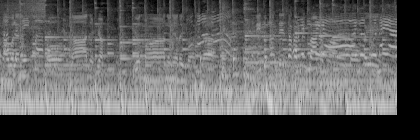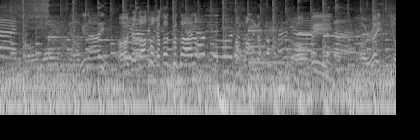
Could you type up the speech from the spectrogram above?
Saka wala na. So, na ano siya. Yun, mga ano niya rin dito lang din sa Carmen Planas, mga Ano okay. po na yan? Oh, yan. Okay na ay. Oh, shout out po, shout out po sa ano. Pampanga. Okay. Alright. So,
